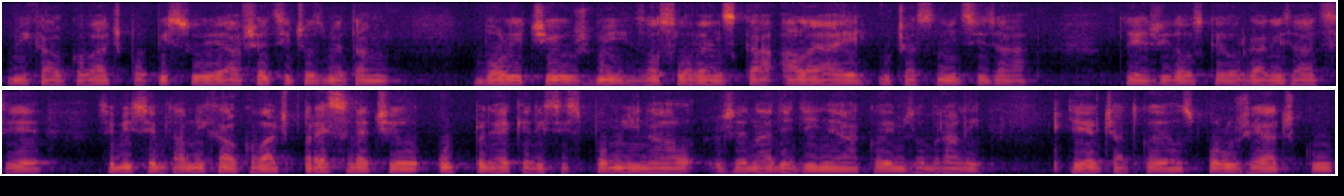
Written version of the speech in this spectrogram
Michal Kováč popisuje a všetci, čo sme tam boli, či už my zo Slovenska, ale aj účastníci za tie židovské organizácie, si myslím, tam Michal Kováč presvedčil úplne, kedy si spomínal, že na dedine, ako im zobrali dievčatko, jeho spolužiačku,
